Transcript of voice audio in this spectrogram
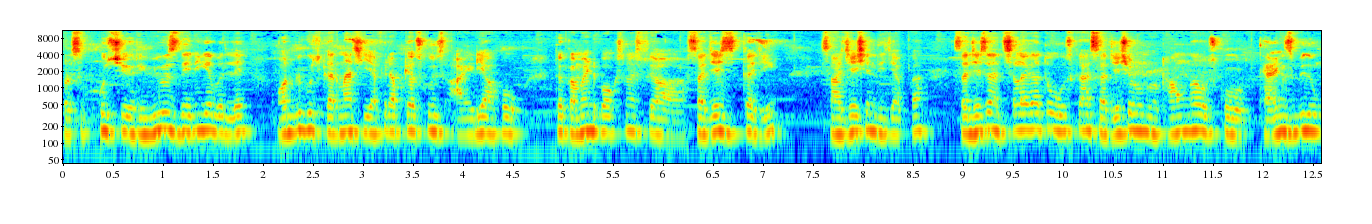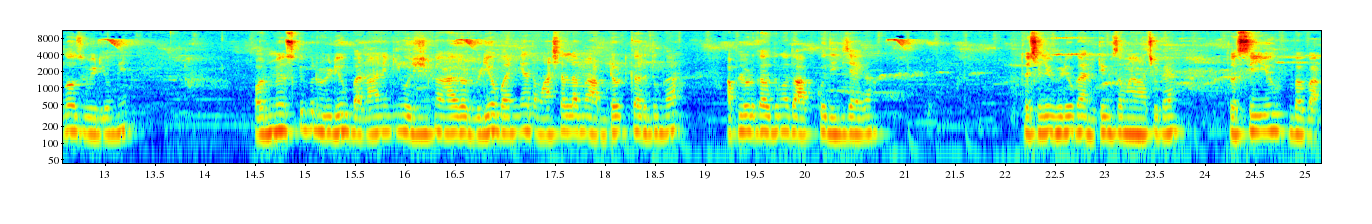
और सब कुछ रिव्यूज़ देने के बदले और भी कुछ करना चाहिए या फिर आपके पास कुछ आइडिया हो तो कमेंट बॉक्स में सजेस्ट कीजिए सजेशन दीजिए आपका। सजेशन अच्छा लगा तो उसका सजेशन मैं उठाऊँगा, उसको थैंक्स भी दूँगा उस वीडियो में। और मैं उसके ऊपर वीडियो बनाने की कोशिश करूँगा। अगर वीडियो बन गया तो माशाल्लाह मैं अपलोड कर दूँगा। अपलोड कर दूँगा तो आपको दिख जाएगा। तो चलिए वीडियो का अंतिम समय आ चुका है। तो सी यू बाबा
